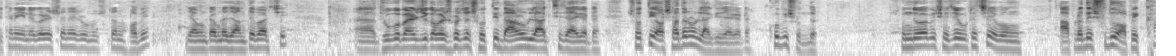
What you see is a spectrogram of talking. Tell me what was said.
এখানে ইনোগ্রেশনের অনুষ্ঠান হবে যেমনটা আমরা জানতে পারছি। ধ্রুব ব্যানার্জি কমেন্টস করছেন সত্যি দারুণ লাগছে জায়গাটা। সত্যি অসাধারণ লাগছে জায়গাটা। খুবই সুন্দর। সুন্দরভাবে সেজে উঠেছে এবং আপনাদের শুধু অপেক্ষা।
